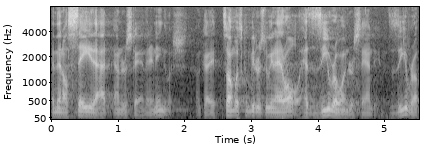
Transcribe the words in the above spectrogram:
And then I'll say that understanding in English. Okay, it's not what computer's doing at all. It has zero understanding, zero.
